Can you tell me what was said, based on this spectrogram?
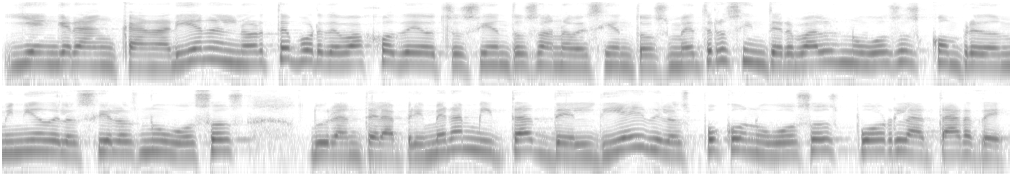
y en Gran Canaria, en el norte, por debajo de 800 a 900 metros, intervalos nubosos con predominio de los cielos nubosos durante la primera mitad del día y de los poco nubosos por la tarde.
